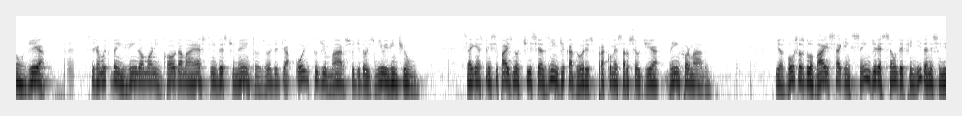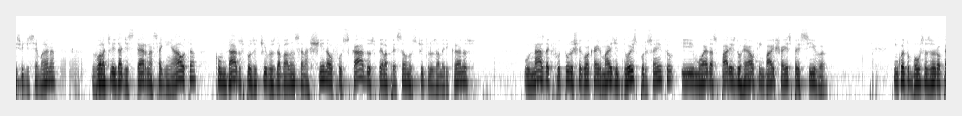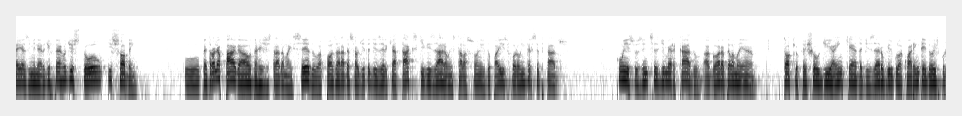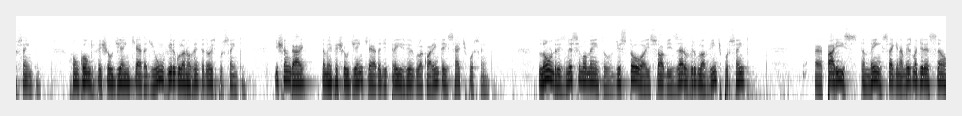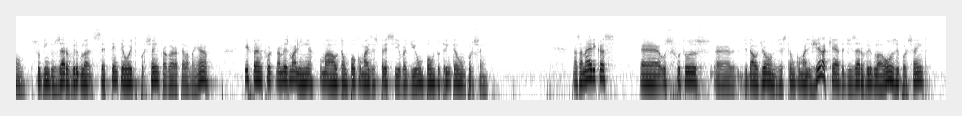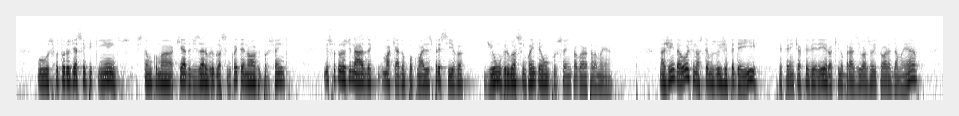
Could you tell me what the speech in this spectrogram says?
Bom dia, seja muito bem-vindo ao Morning Call da Maestro Investimentos. Hoje é dia 8 de março de 2021. Seguem as principais notícias e indicadores para começar o seu dia bem informado. E as bolsas globais seguem sem direção definida nesse início de semana. Volatilidade externa segue em alta, com dados positivos da balança na China ofuscados pela pressão nos títulos americanos. O Nasdaq futuro chegou a cair mais de 2% e moedas pares do real têm baixa expressiva, enquanto bolsas europeias e minério de ferro destoam e sobem. O petróleo apaga a alta registrada mais cedo após a Arábia Saudita dizer que ataques que visaram instalações do país foram interceptados. Com isso, os índices de mercado, agora pela manhã, Tóquio fechou o dia em queda de 0,42%. Hong Kong fechou o dia em queda de 1,92% e Xangai também fechou o dia em queda de 3,47%. Londres, nesse momento, destoa e sobe 0,20%. É, Paris também segue na mesma direção, subindo 0,78% agora pela manhã. E Frankfurt, na mesma linha, uma alta um pouco mais expressiva de 1,31%. Nas Américas, é, os futuros é, de Dow Jones estão com uma ligeira queda de 0,11%. Os futuros de S&P 500 estão com uma queda de 0,59%. E os futuros de Nasdaq, uma queda um pouco mais expressiva de 1,51% agora pela manhã. Na agenda hoje nós temos o IGPDI, referente a fevereiro aqui no Brasil às 8 horas da manhã.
